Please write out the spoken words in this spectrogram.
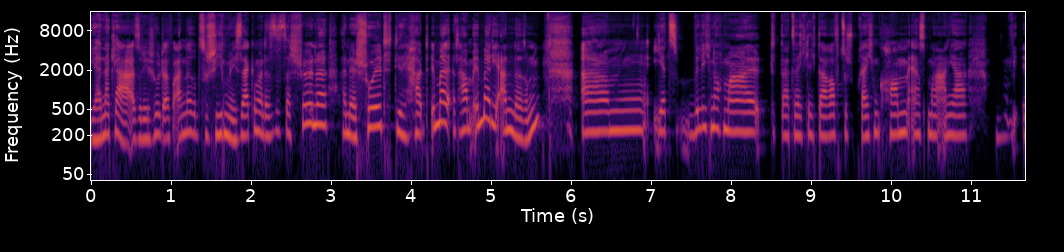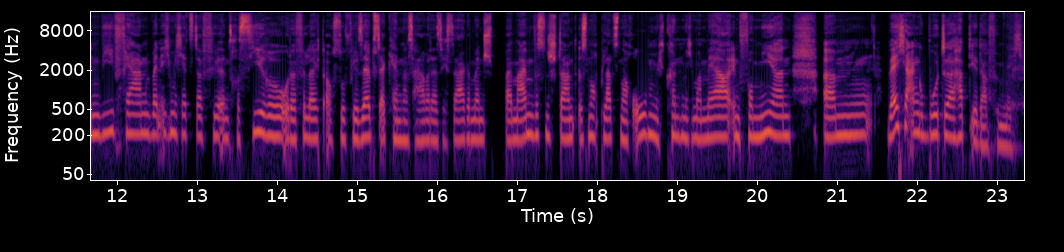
Ja, na klar, also die Schuld auf andere zu schieben. Ich sage immer, das ist das Schöne an der Schuld, die hat immer, haben immer die anderen. Ähm, jetzt will ich nochmal tatsächlich darauf zu sprechen kommen. Erstmal, Anja, inwiefern, wenn ich mich jetzt dafür interessiere oder vielleicht auch so viel Selbsterkenntnis habe, dass ich sage, Mensch, bei meinem Wissensstand ist noch Platz nach oben, ich könnte mich mal mehr informieren. Ähm, welche Angebote habt ihr da für mich?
